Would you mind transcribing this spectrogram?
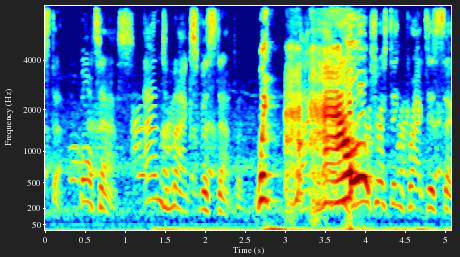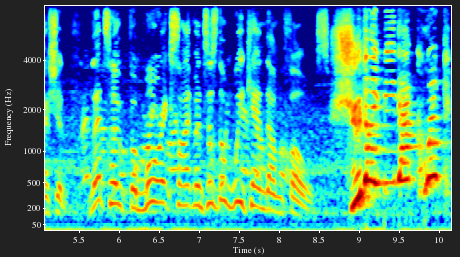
Rainmaster, Bottas, and Max Verstappen. Wait, h- That could be how? Interesting practice session. Let's hope for more excitement as the weekend unfolds. Should I be that quick?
